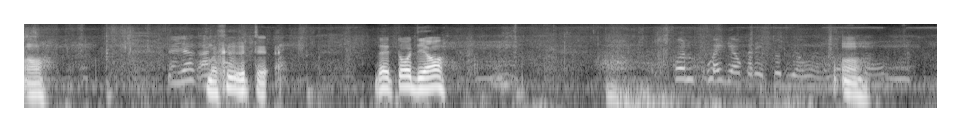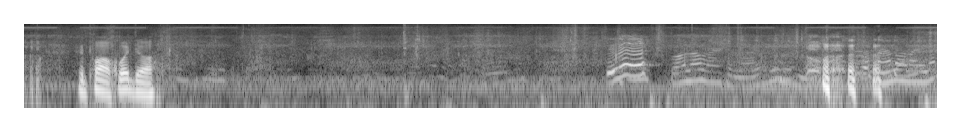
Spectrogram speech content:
อ๋อได้ยักอัน มันคืออึดเด้ได้ตัวเดียวคนควยเดียวก็ได้ตัวเดียวเลยอืมคือพ่อคุยเดียวเอ้ยร้อนแล้วอะไรกันหาอะไรแล้ว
